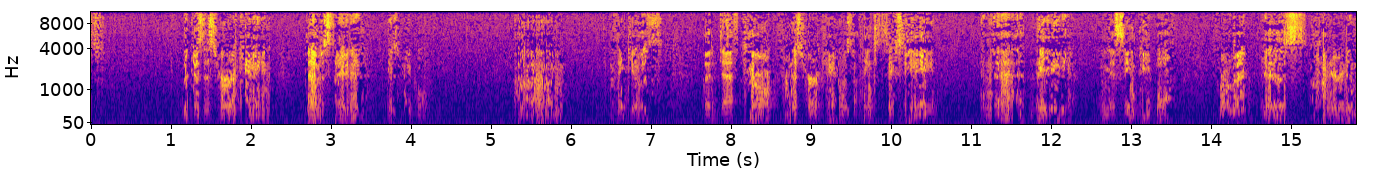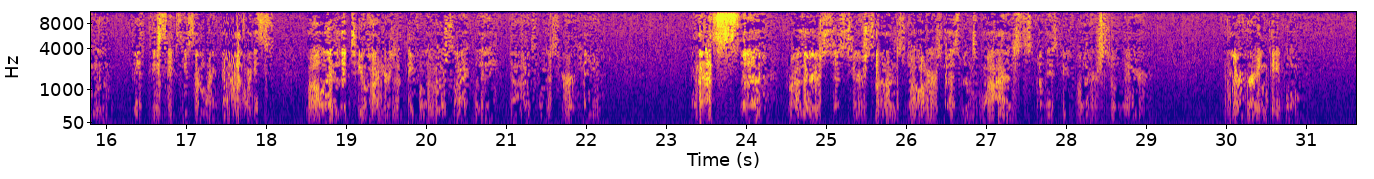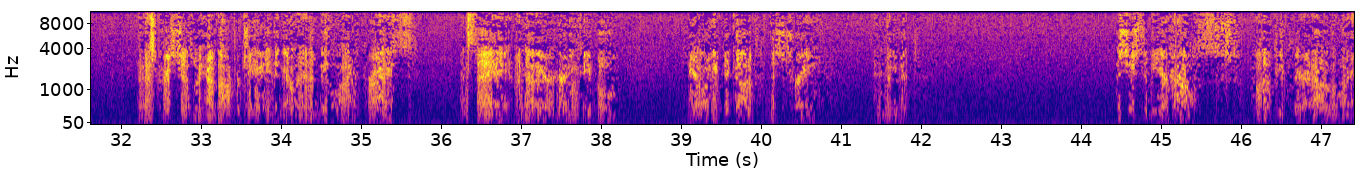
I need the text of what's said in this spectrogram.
Because this hurricane devastated these people. Um, I think it was the death count from this hurricane was, I think, 68, and then the missing people from it is 150, 60, something like that. Like it's well into the 200s of people that most likely died from this hurricane. And that's the brothers, sisters, sons, daughters, husbands, wives of these people that are still there. And they're hurting people. And as Have the opportunity to go in and be the light of Christ and say, I know you're hurting people. Here, let me pick up this tree and move it. This used to be your house. I'll help you clear it out of the way.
